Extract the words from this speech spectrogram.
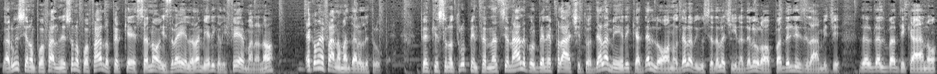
La Russia non può farlo, nessuno può farlo perché se no Israele e l'America li fermano, no? E come fanno a mandare le truppe? Perché sono truppe internazionali col beneplacito dell'America, dell'ONU, della Russia, della Cina, dell'Europa, degli islamici, del, del Vaticano,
